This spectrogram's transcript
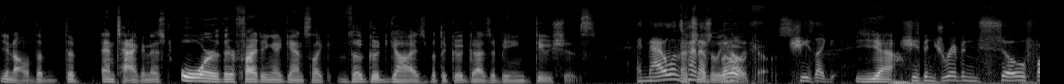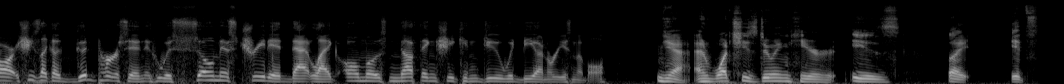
you know, the the antagonist, or they're fighting against like the good guys, but the good guys are being douches. and Madelyne's that's kind of usually how it both. She's like Yeah. she's been driven so far. She's like a good person who is so mistreated that like almost nothing she can do would be unreasonable. Yeah, and what she's doing here is like it's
